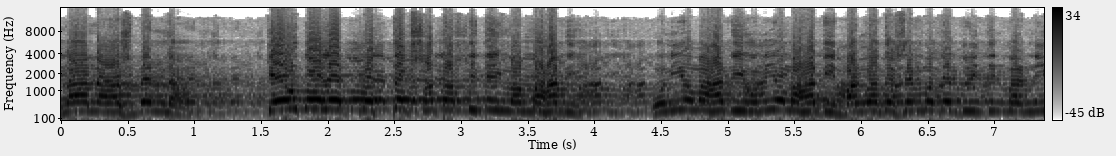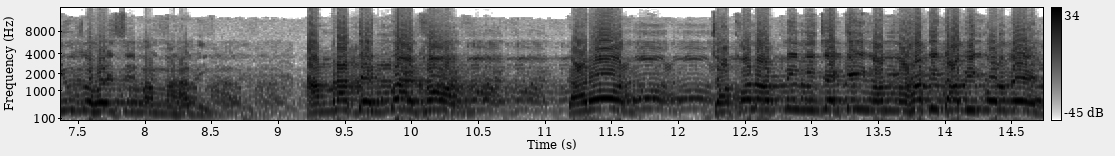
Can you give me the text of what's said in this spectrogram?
না না, আসবেন না। কেউ বলে প্রত্যেক শতাব্দীতে ইমাম মাহাদি। উনিও মাহাদি উনিও মাহাদি। বাংলাদেশের মধ্যে দুই, তিনবার নিউজও হয়েছে ইমাম মাহাদি। আমরা দেখব এখন। কারণ যখন আপনি নিজেকে ইমাম মাহাদি দাবি করবেন,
